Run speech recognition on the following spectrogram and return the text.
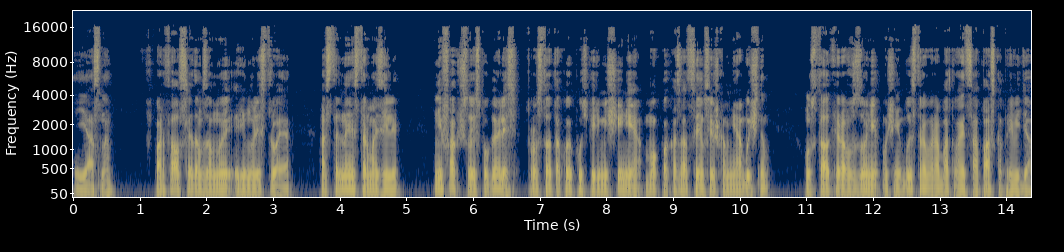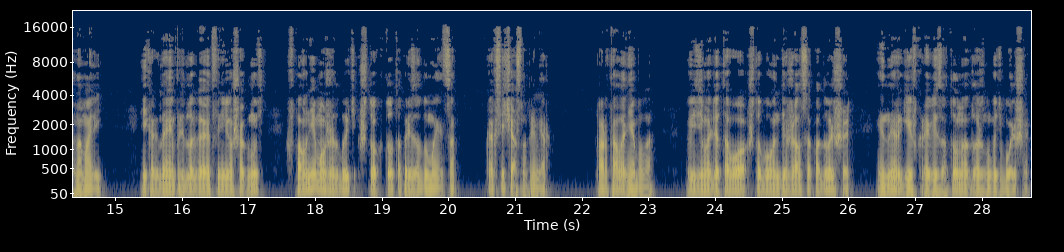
«Ясно». В портал следом за мной ринулись трое. Остальные стормозили. Не факт, что испугались, просто такой путь перемещения мог показаться им слишком необычным. У сталкеров в зоне очень быстро вырабатывается опаска при виде аномалий. И когда им предлагают в нее шагнуть, вполне может быть, что кто-то призадумается. Как сейчас, например. Портала не было. Видимо, для того, чтобы он держался подольше, энергии в крови Затона должно быть больше.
